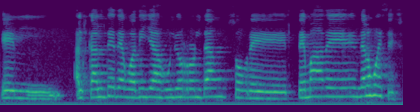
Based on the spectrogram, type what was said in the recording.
el alcalde de Aguadilla, Julio Roldán, sobre el tema de, los jueces.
